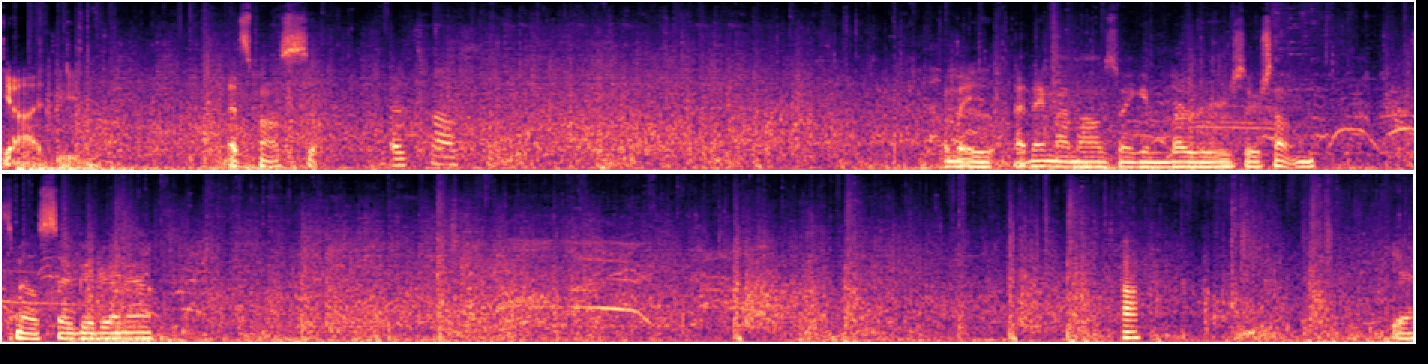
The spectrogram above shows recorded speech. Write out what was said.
God, dude. That smells so. That smells so. Somebody, I mom's making burgers or something. It smells so good right now. Huh? Yeah.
